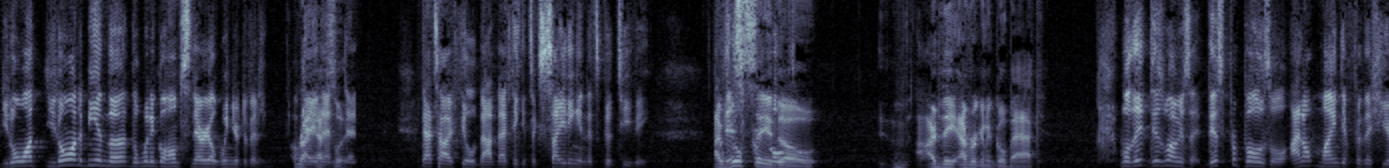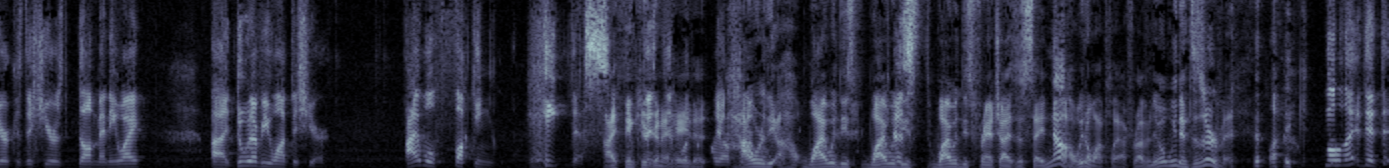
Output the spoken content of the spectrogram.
you don't want you don't want to be in the the win and go home scenario. Win your division, okay? Right, absolutely. Then, then that's how I feel about it. And I think it's exciting and it's good TV. I this will say proposal, though, are they ever going to go back? Well, this is what I'm going to say. This proposal, I don't mind it for this year because this year is dumb anyway. Uh, do whatever you want this year. I will fucking hate this. I think you're going to hate it. How are the? How, why would these? Why would these? Why would these franchises say no? We don't want playoff revenue. We didn't deserve it. like, well, the, the,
